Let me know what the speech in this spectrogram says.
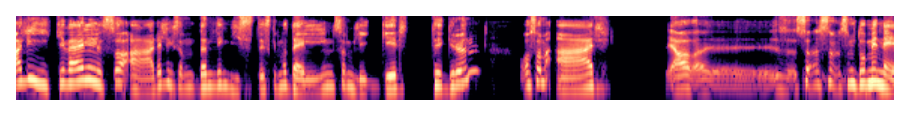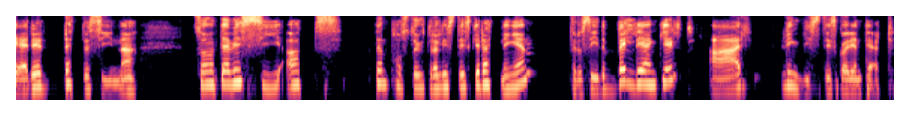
allikevel så er det liksom den lingvistiske modellen som ligger til grunn, og som er ja, eh, som, som, dominerer dette synet. Sånn at jeg vil si at den poststrukturalistiske retningen, for å si det veldig enkelt, er lingvistisk orientert.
